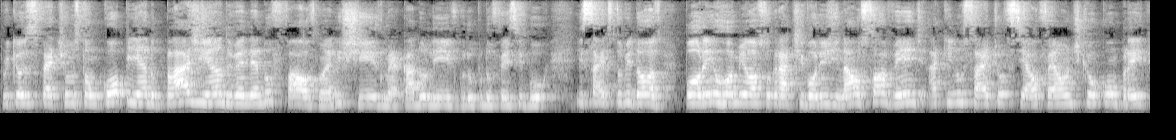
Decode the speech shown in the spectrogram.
porque os espertinhos estão copiando, plagiando e vendendo falso no LX, Mercado Livre, grupo do Facebook e sites duvidosos. Porém, o home office lucrativo original só vende aqui no site oficial, foi onde que eu comprei.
